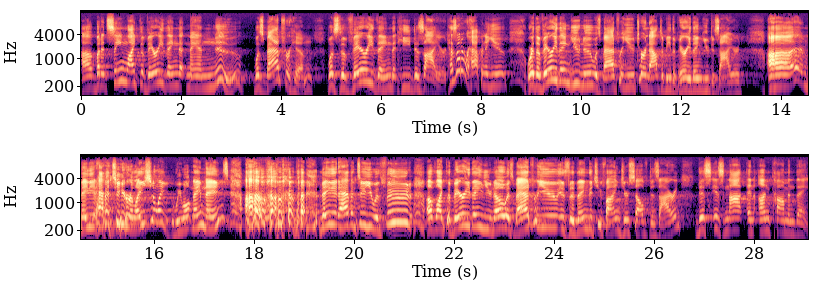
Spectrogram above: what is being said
Uh, but it seemed like the very thing that man knew was bad for him was the very thing that he desired. Has that ever happened to you? Where the very thing you knew was bad for you turned out to be the very thing you desired? Uh, maybe it happened to you relationally. We won't name names. Um, maybe it happened to you with food, of like the very thing you know is bad for you is the thing that you find yourself desiring. This is not an uncommon thing.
